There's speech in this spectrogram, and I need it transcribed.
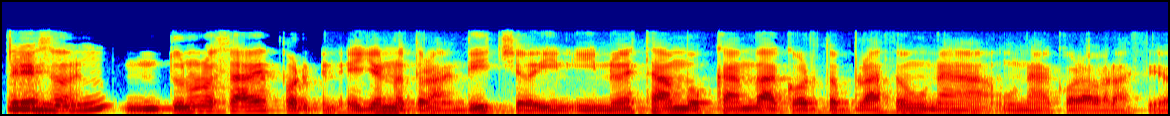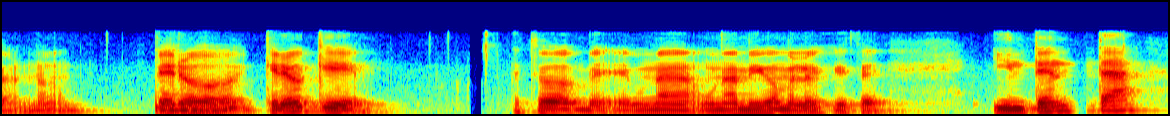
Pero uh -huh. eso tú no lo sabes porque ellos no te lo han dicho y, y no estaban buscando a corto plazo una, una colaboración, ¿no? Pero uh -huh. creo que esto una, un amigo me lo dice, intenta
